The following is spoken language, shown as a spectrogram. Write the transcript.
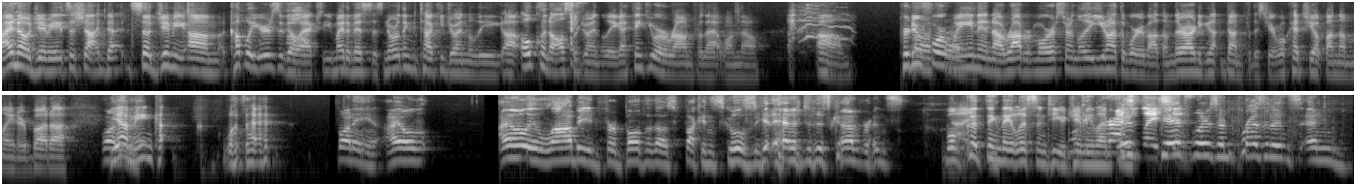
I know Jimmy. It's a shot. So Jimmy, um, a couple of years ago, Oh. actually, you might have missed this. Northern Kentucky joined the league. Uh, Oakland also joined the league. I think you were around for that one though. Um, Purdue, Oh, Fort oh. Wayne, and uh, Robert Morris are in the league. You don't have to worry about them. They're already done for this year. We'll catch you up on them later. But uh, yeah, me and Ky- what's that? funny. I only I only lobbied for both of those fucking schools to get added to this conference. Well, Nice. good thing they listened to you, Well, Jimmy Lemke. congrats. With Congratulations. chancellors and presidents and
